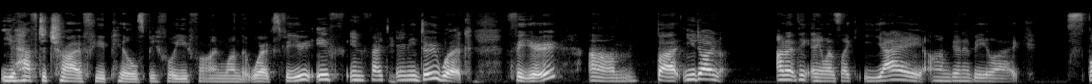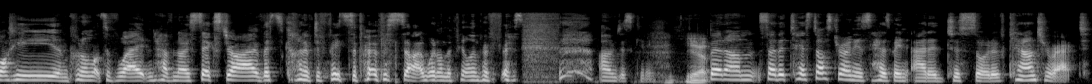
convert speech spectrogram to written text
you have to try a few pills before you find one that works for you, if in fact any do work for you. Um, but you don't, I don't think anyone's like, yay, I'm going to be like spotty and put on lots of weight and have no sex drive. That kind of defeats the purpose. So I went on the pill in the first. I'm just kidding. Yeah. But um, so the testosterone is, has been added to sort of counteract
